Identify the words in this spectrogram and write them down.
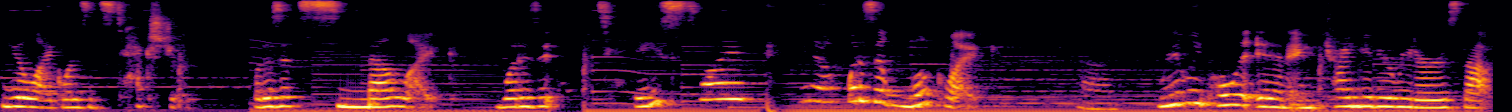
feel like? What is its texture? What does it smell like? What does it taste like? You know, what does it look like? Uh, really pull it in and try and give your readers that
